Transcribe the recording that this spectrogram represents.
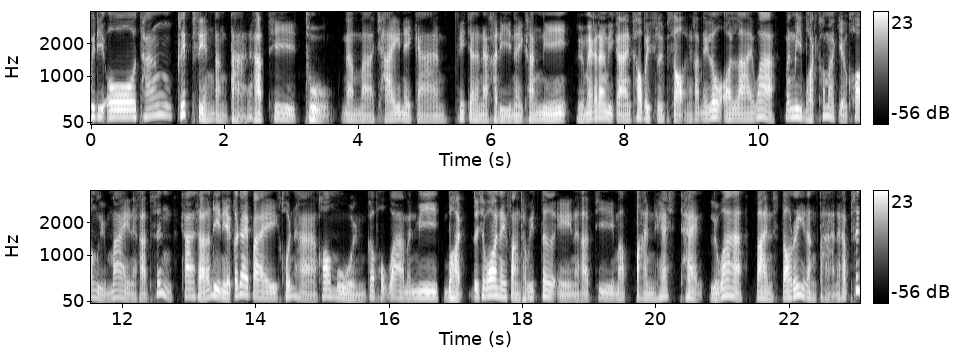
วิดีโอทั้งคลิปเสียงต่างๆนะครับ ที่ถูกนำมาใช้ในการพิจารณาคดีในครั้งนี้ หรือแม้กระทั่งมีการเข้าไปสืบเสาะนะครับในโลกออนไลน์ว่ามันมีบอทเข้ามาเกี่ยวข้องหรือไม่นะครับ ซึ่งทางสารคดีเนี่ยก็ได้ไปค้นหาข้อมูล ก็พบว่ามันมีบอทโดยเฉพาะในฝั่งทวิตเตอร์เองนะครับ ที่มาปั่นแฮชแท็กหรือว่าปั่น story ต่างๆนะครับ ซึ่ง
